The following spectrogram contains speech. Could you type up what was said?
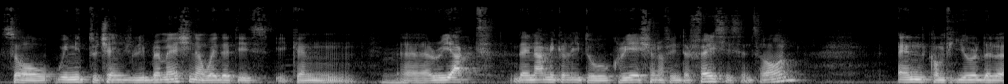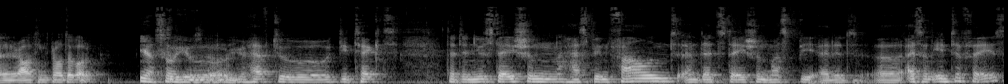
So we need to change LibreMesh in a way that is it can uh, react dynamically to creation of interfaces and so on, and configure the routing protocol. Yeah, so you you have to detect that a new station has been found, and that station must be added uh, as an interface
